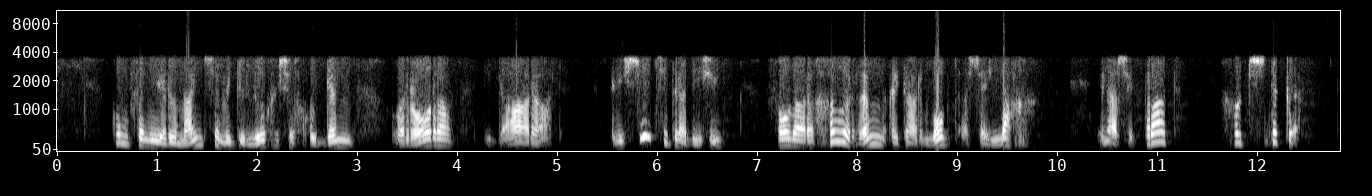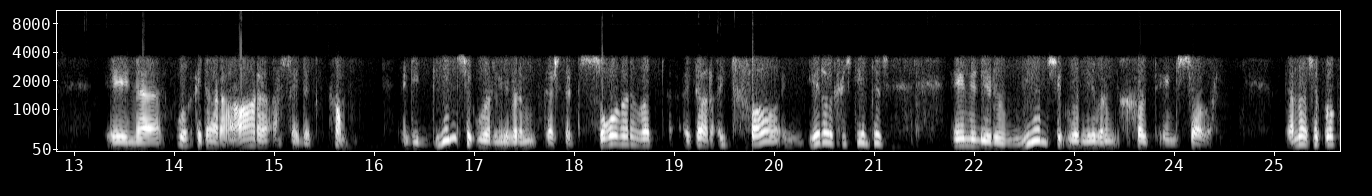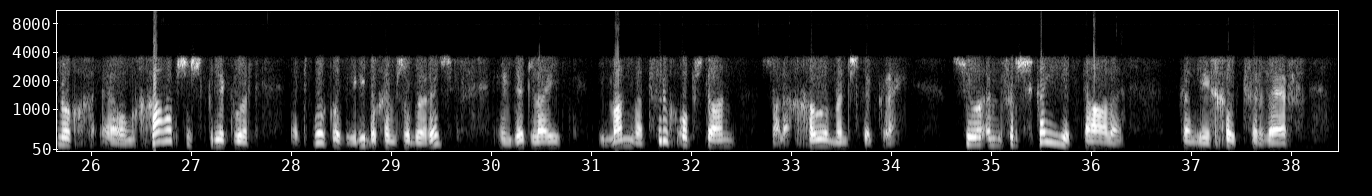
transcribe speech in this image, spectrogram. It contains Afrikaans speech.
kom van die Romeinse mitologiese godin Aurora die Daraad. In die Sweedse tradisie val daar 'n goue ring uit haar mond as sy lag en as sy praat, goudstukke en uh ook uit haar hare as sy dit kam. In die Deense oorlewering is dit silwer wat uit haar uitval en edelgesteentes en in die Romeinse oorlewering goud en silwer. Dan is dit ook nog 'n uh, Hongaarse spreekwoord wat ook op hierdie beginsel berus en dit lui die man wat vroeg opstaan sal 'n goue muntstuk kry. So in verskeie tale kan jy goud verwerf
